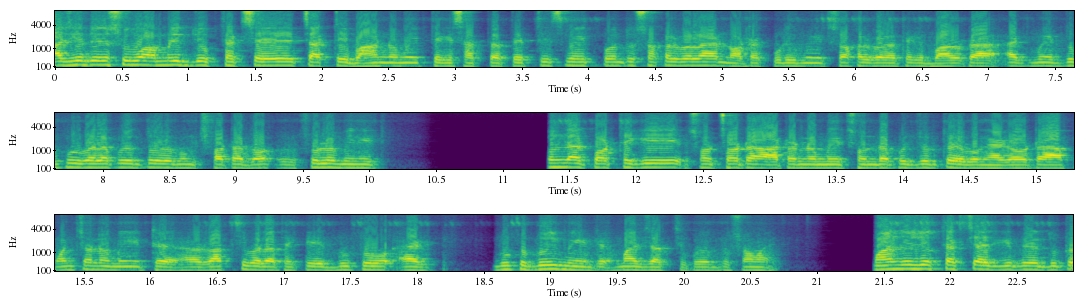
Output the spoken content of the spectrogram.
আজকের দিনে শুভ অমৃত যোগ থাকছে চারটে বাহান্ন মিনিট থেকে সাতটা তেত্রিশ মিনিট পর্যন্ত সকালবেলা, নটা কুড়ি মিনিট সকালবেলা থেকে বারোটা এক মিনিট দুপুরবেলা পর্যন্ত এবং ছটা ষোলো মিনিট সন্ধ্যার পর থেকে ছটা আটান্ন মিনিট সন্ধ্যা পর্যন্ত এবং এগারোটা পঞ্চান্ন মিনিট রাত্রিবেলা থেকে দুটো এক, দুটো দুই মিনিট মাঝ যাত্রী পর্যন্ত সময়। মহেন্দ্র যোগ থাকছে আজকে দিনে দুটো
